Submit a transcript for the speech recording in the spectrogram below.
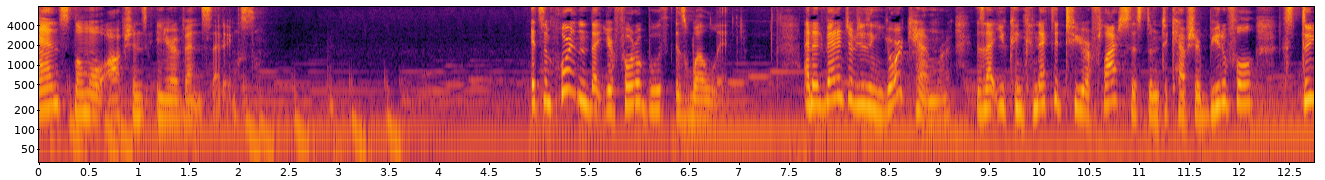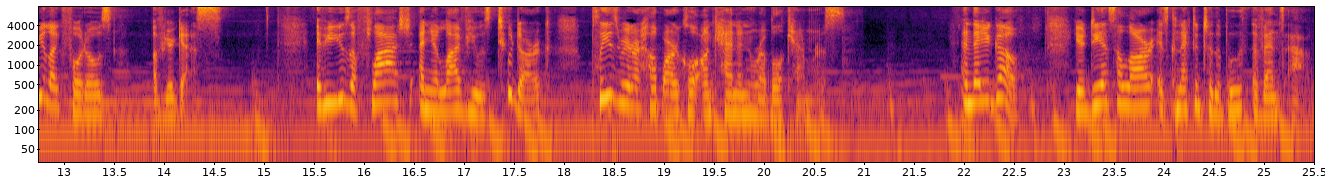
and slow mo options in your event settings. It's important that your photo booth is well lit. An advantage of using your camera is that you can connect it to your flash system to capture beautiful, studio like photos of your guests. If you use a flash and your live view is too dark, please read our help article on Canon Rebel cameras. And there you go. Your DSLR is connected to the Booth Events app.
